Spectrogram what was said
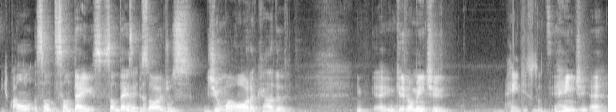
24? On- são, são 10. São 10 Dez, né? episódios de uma hora cada. É, Incrivelmente Rende isso tudo. rende, é.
